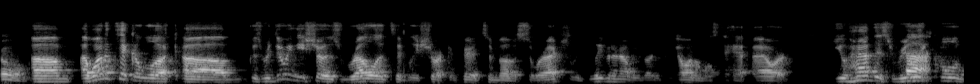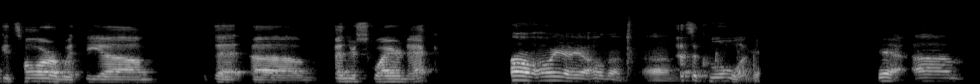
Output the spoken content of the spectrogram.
Cool. Um, I want to take a look because we're doing these shows relatively short compared to most. So we're actually, believe it or not, we've already been going almost a half hour. You have this really Ah. cool guitar with the um, with that um, Fender Squier neck. Oh, oh yeah, yeah. Hold on. Um, That's a cool one. yeah. Um,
